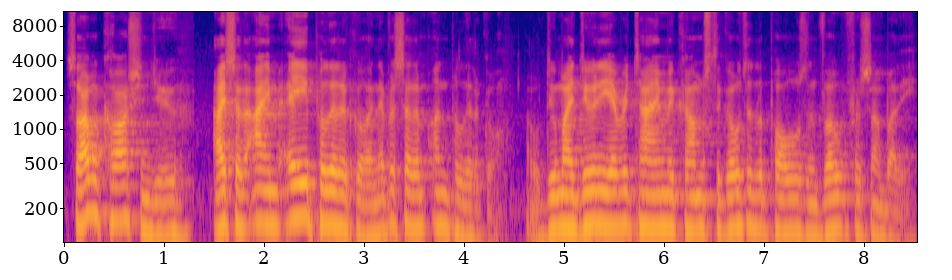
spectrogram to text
So I would caution you. I said I'm apolitical. I never said I'm unpolitical. I will do my duty every time it comes to go to the polls and vote for somebody.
